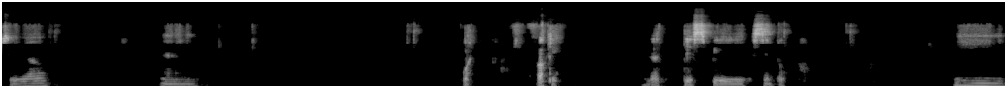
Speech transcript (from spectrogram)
zero and one. Okay, let this be simple. Mm,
